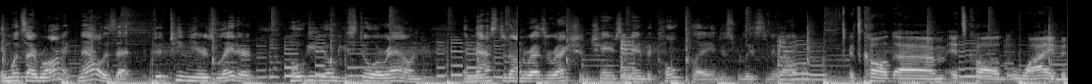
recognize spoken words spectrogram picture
And what's ironic now is that 15 years later, Hoagie Yogi's still around, and Mastodon Resurrection changed their name to Coldplay and just released a new album. It's called um, it's called Why But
